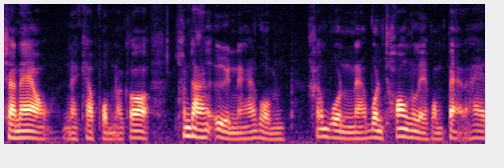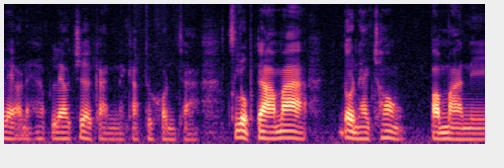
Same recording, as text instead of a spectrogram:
ชาแนลนะครับผมแล้วก็ช่องทางอื่นนะครับผมข้างบนนะบนช่องเลยผมแปะไว้ให้แล้วนะครับ แล้วเจอกันนะครับ ทุกคนจะสรุปดราม่าโดนแฮกช่องประมาณนี้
